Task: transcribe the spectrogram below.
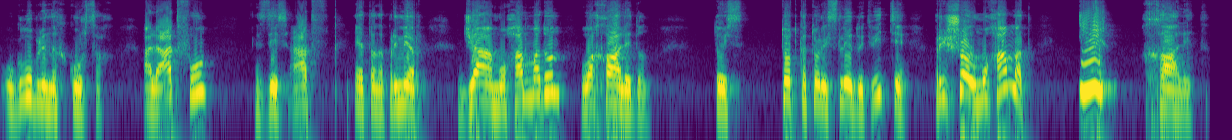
углубленных курсах. Аль-Атфу, здесь Атф, это, например, Джа Мухаммадун ва Халидун. То есть тот, который следует, видите, пришел Мухаммад и Халид.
